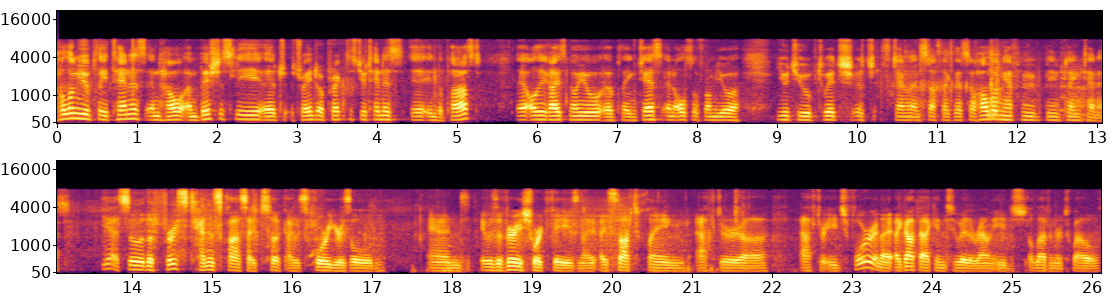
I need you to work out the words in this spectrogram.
how long you played tennis and how ambitiously uh, tr- trained or practiced your tennis uh, in the past? Uh, all the guys know you uh, playing chess and also from your YouTube, Twitch uh, ch- channel and stuff like that. So how long have you been playing tennis? Yeah, so the first tennis class I took, I was four years old, and it was a very short phase, and I, I stopped playing after uh, after age four, and I, I got back into it around age 11 or 12,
